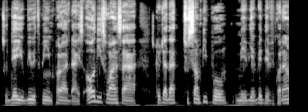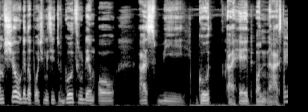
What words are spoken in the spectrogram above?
today you'll be with me in paradise. All these ones are scripture that to some people may be a bit difficult. And I'm sure we'll get the opportunity to go through them all as we go ahead on our AWR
